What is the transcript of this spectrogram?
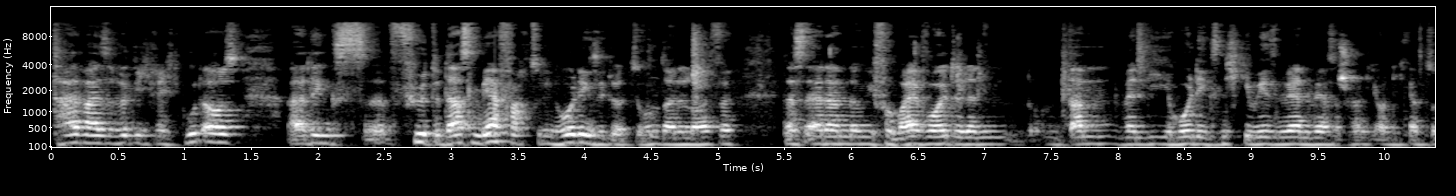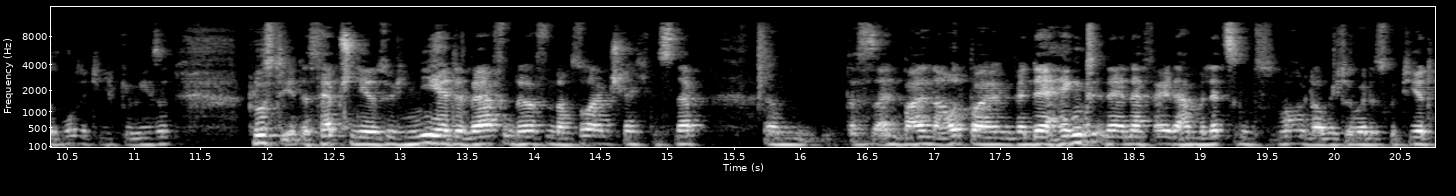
teilweise wirklich recht gut aus. Allerdings äh, führte das mehrfach zu den Holding-Situationen, seine Läufe, dass er dann irgendwie vorbei wollte. Denn, und dann, wenn die Holdings nicht gewesen wären, wäre es wahrscheinlich auch nicht ganz so positiv gewesen. Plus die Interception, die er natürlich nie hätte werfen dürfen nach so einem schlechten Snap. Ähm, das ist ein Ball, ein Outball. Wenn der hängt in der NFL, da haben wir letzte Woche, glaube ich, darüber diskutiert,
